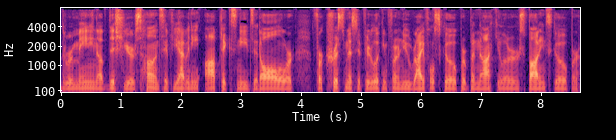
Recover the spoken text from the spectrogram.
the remaining of this year's hunts if you have any optics needs at all or for christmas if you're looking for a new rifle scope or binocular or spotting scope or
